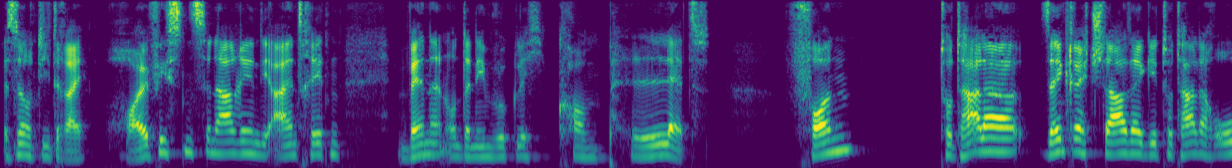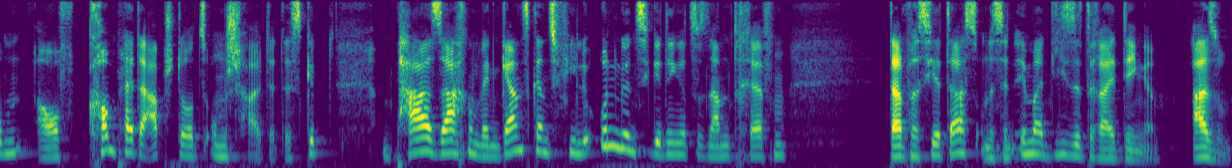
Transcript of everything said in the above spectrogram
Es sind auch die drei häufigsten Szenarien, die eintreten, wenn ein Unternehmen wirklich komplett von totaler Senkrechtstarter geht total nach oben auf kompletter Absturz umschaltet. Es gibt ein paar Sachen, wenn ganz, ganz viele ungünstige Dinge zusammentreffen, dann passiert das und es sind immer diese drei Dinge. Also,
